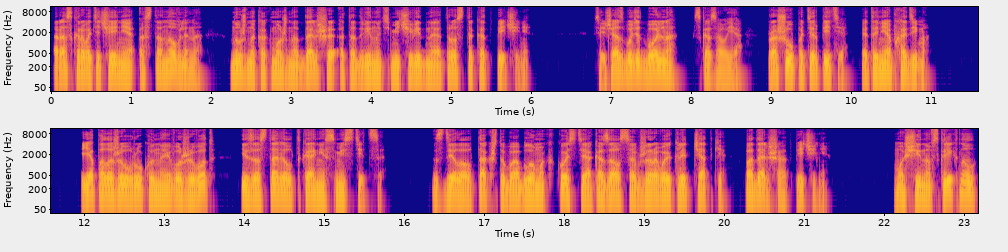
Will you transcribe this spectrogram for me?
Раз кровотечение остановлено, нужно как можно дальше отодвинуть мечевидный отросток от печени. «Сейчас будет больно», — сказал я. «Прошу, потерпите, это необходимо». Я положил руку на его живот и заставил ткани сместиться. Сделал так, чтобы обломок кости оказался в жировой клетчатке, подальше от печени. Мужчина вскрикнул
